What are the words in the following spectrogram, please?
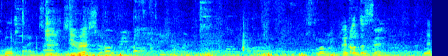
both sides. Two, two restaurants. They're not the same. No,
